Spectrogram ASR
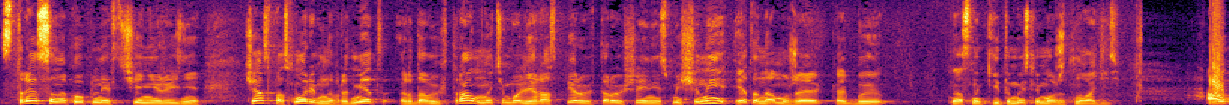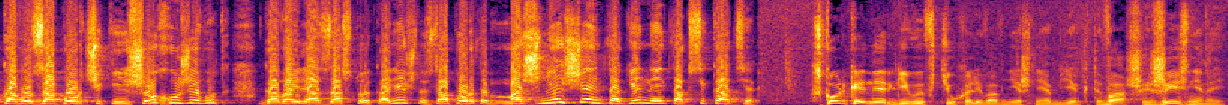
стрессы, накопленные в течение жизни. Сейчас посмотрим на предмет родовых травм, ну тем более раз первый и второй шейные смещены, это нам уже как бы нас на какие-то мысли может наводить. А у кого запорчики еще хуже, вот говорили о застой, конечно, запор это мощнейшая эндогенная интоксикация. Сколько энергии вы втюхали во внешние объекты, вашей, жизненной,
